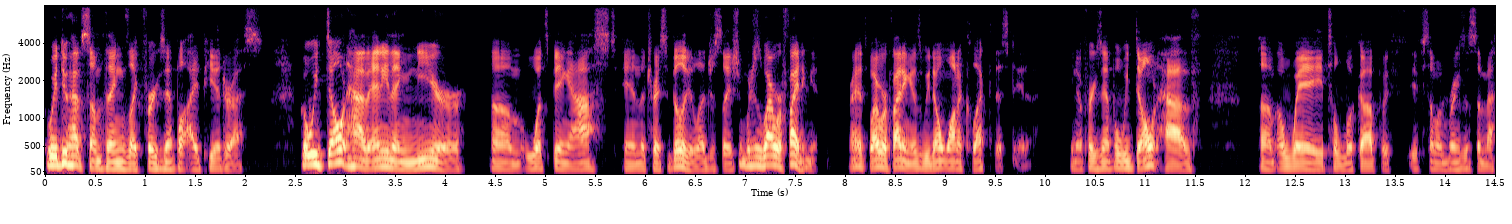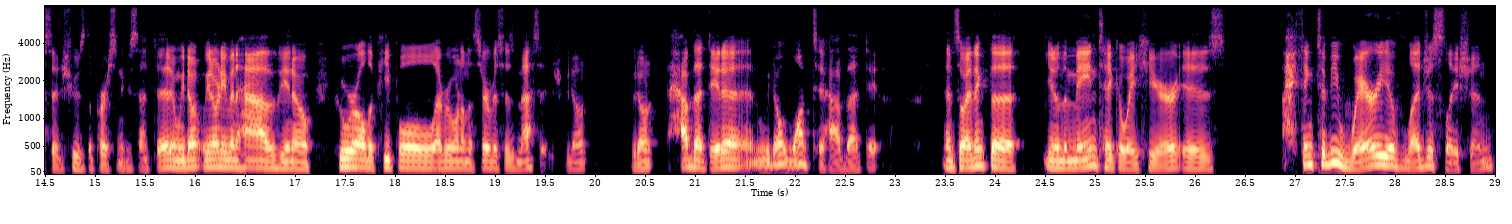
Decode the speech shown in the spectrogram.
But we do have some things like, for example, IP address. But we don't have anything near um, what's being asked in the traceability legislation, which is why we're fighting it. Right? It's why we're fighting is we don't want to collect this data. You know, for example, we don't have um, a way to look up if, if someone brings us a message, who's the person who sent it. And we don't, we don't even have, you know, who are all the people, everyone on the service has messaged. We don't, we don't have that data and we don't want to have that data. And so I think the, you know, the main takeaway here is I think to be wary of legislation,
